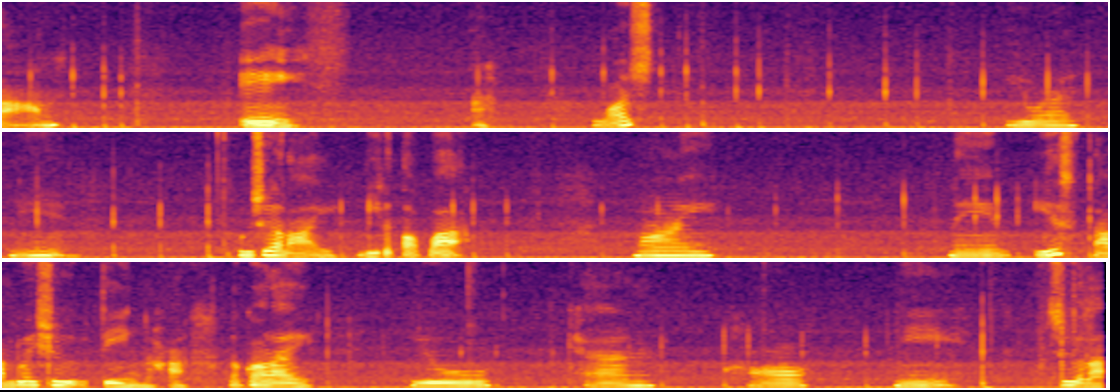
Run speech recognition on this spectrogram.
สาม A What's your name คุณชื่ออะไร B ก็ตอบว่า my name is ตามด้วยชื่อจริงนะคะ แล้วก็อะไร you can call me ชื่ออะไร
